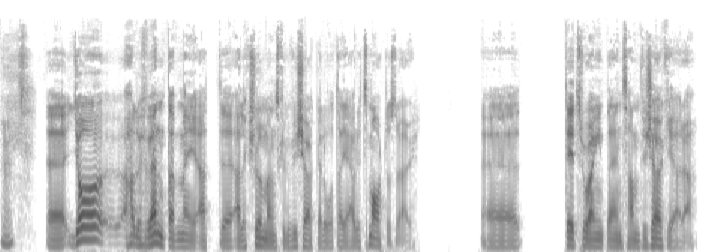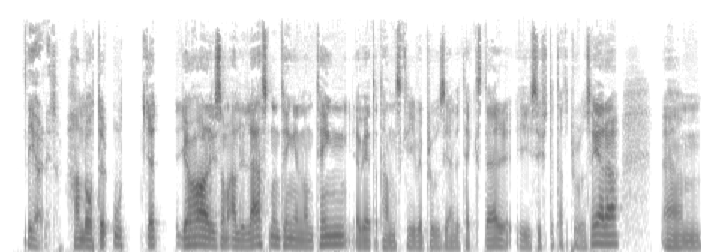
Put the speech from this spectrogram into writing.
Mm. Eh, jag hade förväntat mig att eh, Alex Schulman skulle försöka låta jävligt smart och sådär. Eh, det tror jag inte ens han försöker göra. Det gör han inte. Han låter jag, jag har liksom aldrig läst någonting eller någonting. Jag vet att han skriver provocerande texter i syftet att provocera. Ehm,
